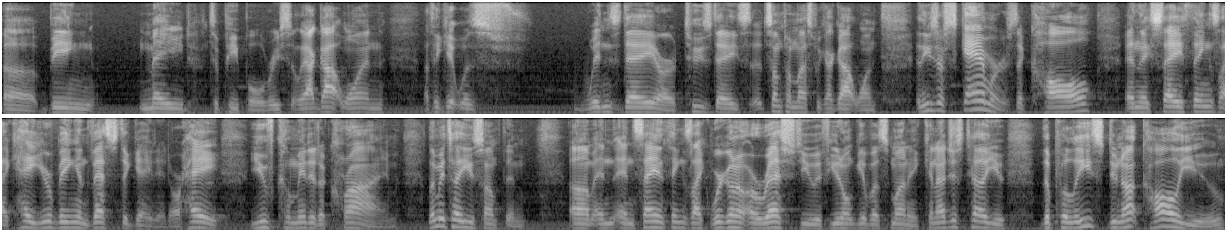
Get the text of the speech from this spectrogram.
uh, being made to people recently. I got one, I think it was Wednesday or Tuesday, sometime last week I got one. And these are scammers that call and they say things like, hey, you're being investigated, or hey, you've committed a crime. Let me tell you something. Um, and, and saying things like, we're going to arrest you if you don't give us money. Can I just tell you, the police do not call you.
